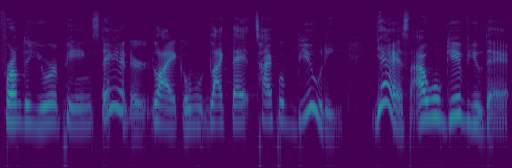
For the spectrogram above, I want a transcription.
from the European standard, like like that type of beauty. Yes, I will give you that.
